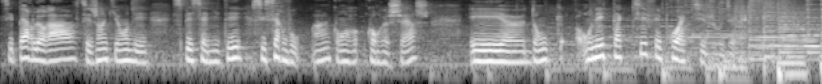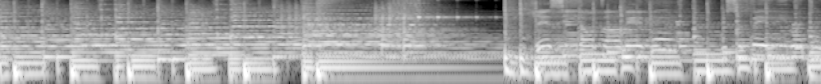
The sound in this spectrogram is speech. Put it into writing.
ces perles rares, ces gens qui ont des spécialités, ces cerveaux hein, qu'on recherche. Et euh, donc, on est actif et proactif, je vous dirais. J'ai si longtemps rêvé de ce pays lointain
